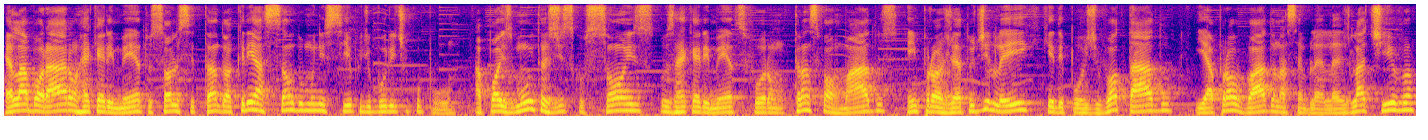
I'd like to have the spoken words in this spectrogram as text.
elaboraram requerimentos solicitando a criação do município de Buriticupu. Após muitas discussões, os requerimentos foram transformados em projeto de lei que, depois de votado e aprovado na Assembleia Legislativa,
